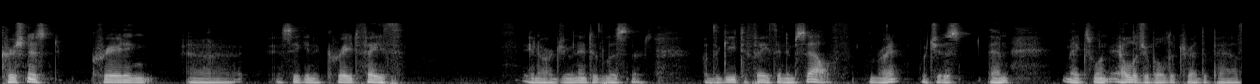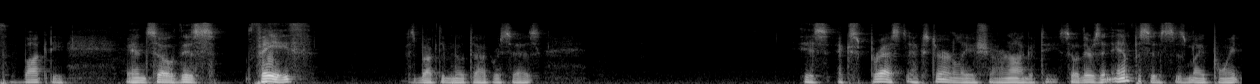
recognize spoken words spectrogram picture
Krishna is creating, uh, seeking to create faith in Arjuna and to the listeners of the Gita faith in himself, right? Which is then makes one eligible to tread the path of bhakti. And so this faith, as Bhakti Vinod Thakur says, is expressed externally as Sharanagati. So there's an emphasis, is my point,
